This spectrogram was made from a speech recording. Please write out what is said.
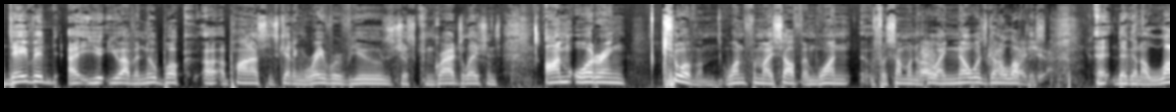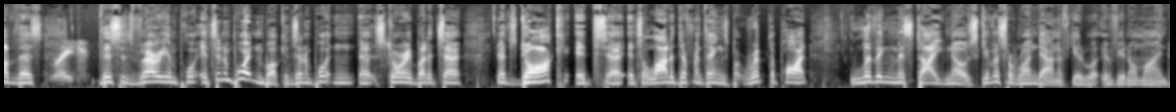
David, uh, you you have a new book uh, upon us. It's getting rave reviews. Just congratulations. I'm ordering two of them, one for myself and one for someone who Oh, I know is going to love this. Uh, they're going to love this. Great. This is very important. It's an important book. It's an important uh, story, but it's a it's dark. It's uh, it's a lot of different things, but ripped apart. Living misdiagnosed. Give us a rundown if you if you don't mind.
